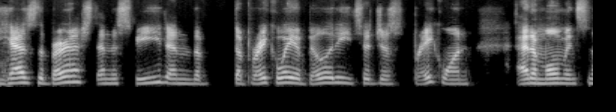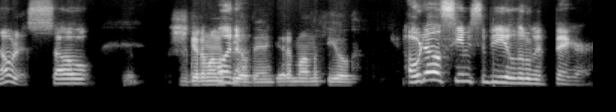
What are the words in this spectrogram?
he has the burst and the speed and the the breakaway ability to just break one at a moment's notice. So Just get him on the not? field, Dan. Get him on the field. Odell seems to be a little bit bigger.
